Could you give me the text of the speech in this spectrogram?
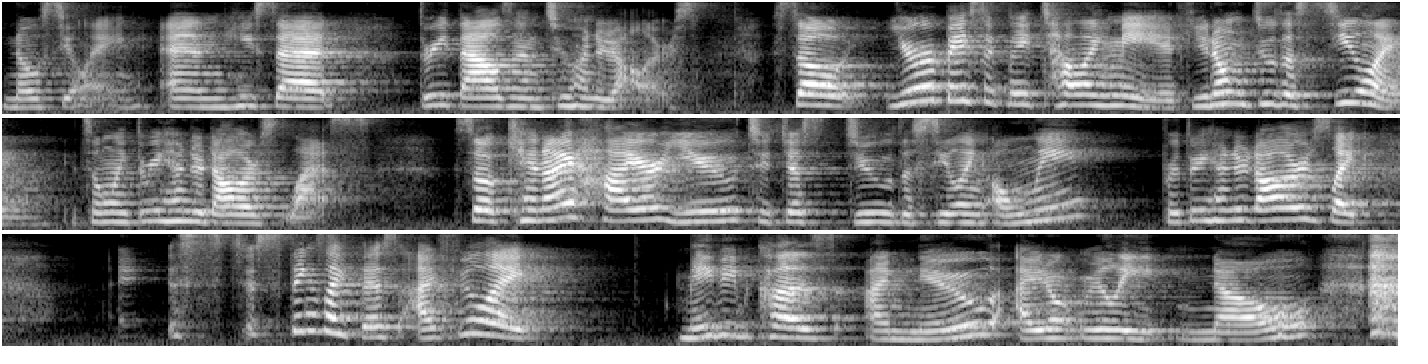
no ceiling? And he said $3,200. So you're basically telling me if you don't do the ceiling, it's only $300 less. So can I hire you to just do the ceiling only for $300? Like, it's just things like this. I feel like maybe because I'm new, I don't really know.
